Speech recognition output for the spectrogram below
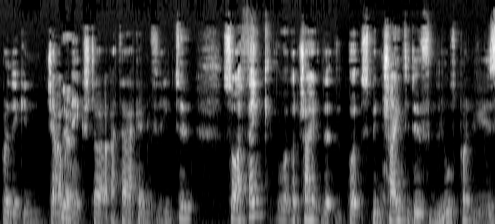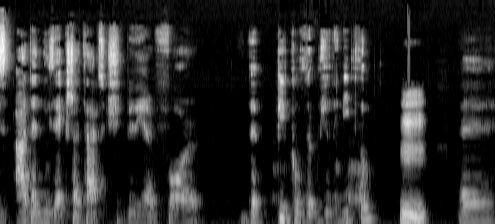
where they can jab an extra attack in if they need to. So I think what they're trying, that what's been tried to do from the rules point of view is add in these extra attacks that should be there for the people that really need them. Hmm. Uh,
